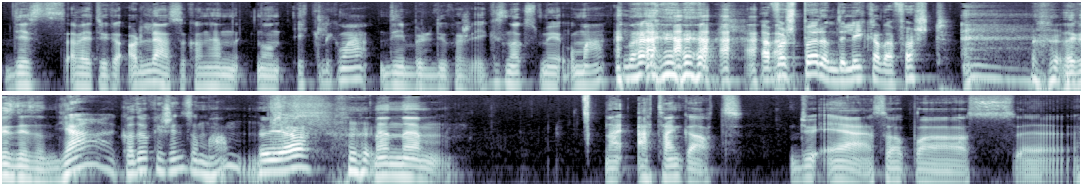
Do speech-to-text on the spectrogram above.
de, jeg vet jo ikke alle, så kan hende noen ikke liker meg. De burde du kanskje ikke snakke så mye om meg. Jeg får spørre om de liker deg først. da kan de si sånn Ja, hva dere syns om han? Ja. Men um, Nei, jeg tenker at du er såpass uh,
